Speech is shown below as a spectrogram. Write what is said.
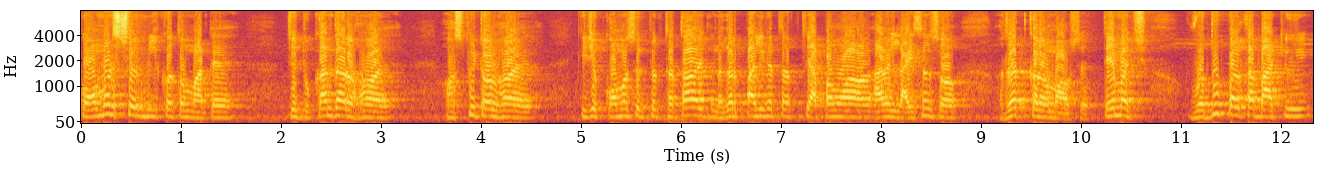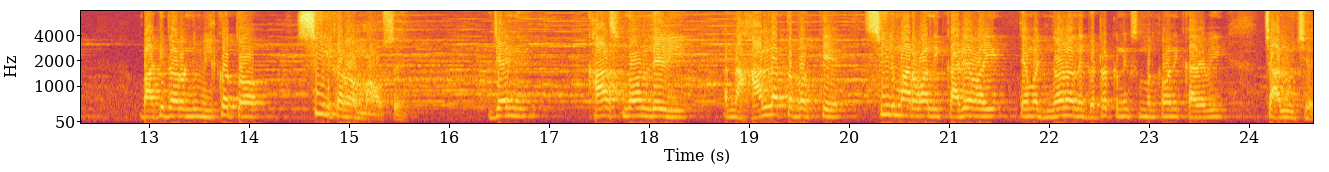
કોમર્શિયલ મિલકતો માટે જે દુકાનદાર હોય, હોસ્પિટલ હોય, કે જે કોમર્શિયલ ઉપયોગ થતા હોય, નગરપાલિકા તરફથી આપવામાં આવેલ લાયસન્સો રદ કરવામાં આવશે. તેમજ વધુ પડતા બાકી, બાકીદારોની મિલકતો સીલ કરવામાં આવશે. જેની ખાસ નોંધ લેવી અને હાલના તબક્કે સીલ મારવાની કાર્યવાહી તેમજ નળ અને ગટર કનેક્શન બંધ કાર્યવાહી ચાલુ છે.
